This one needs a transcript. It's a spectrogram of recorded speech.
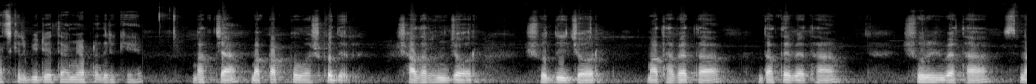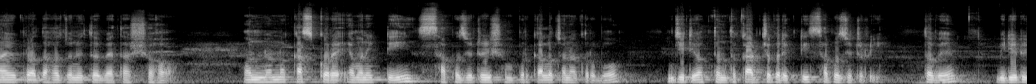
আজকের ভিডিওতে আমি আপনাদেরকে বাচ্চা বা প্রাপ্তবয়স্কদের সাধারণ জ্বর, সর্দি জ্বর, মাথা ব্যথা, দাঁতে ব্যথা, শরীর ব্যথা, স্নায়ু প্রদাহজনিত ব্যথা সহ অন্যান্য কাজ করে এমন একটি সাপোজিটরি সম্পর্কে আলোচনা করব, যেটি অত্যন্ত কার্যকর একটি সাপোজিটরি তবে ভিডিওটি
